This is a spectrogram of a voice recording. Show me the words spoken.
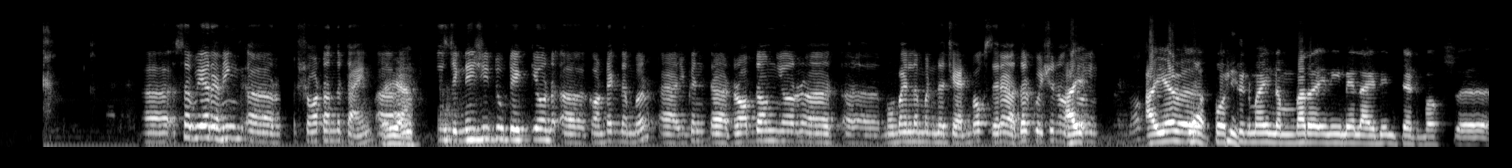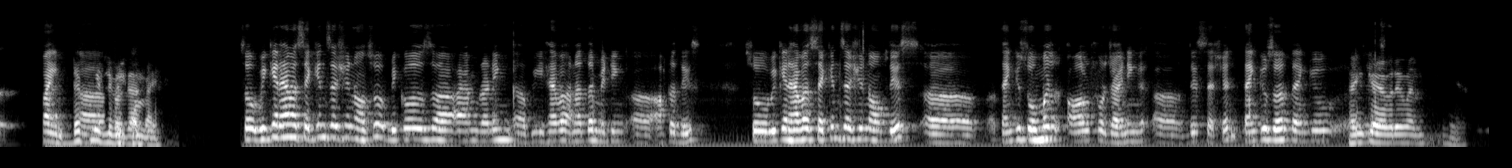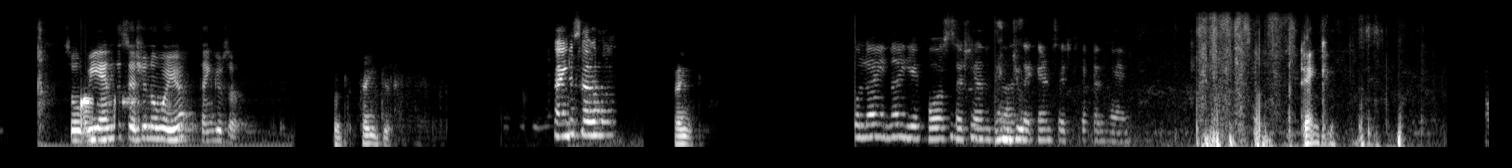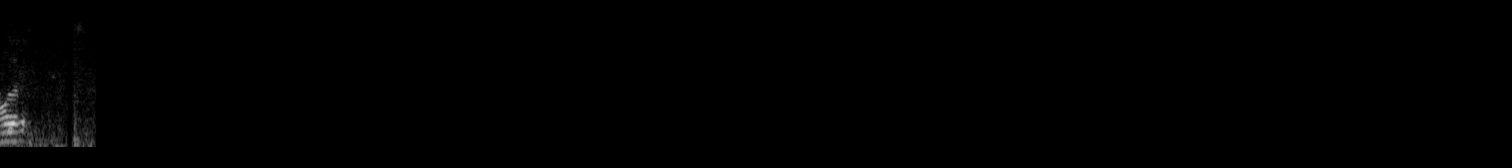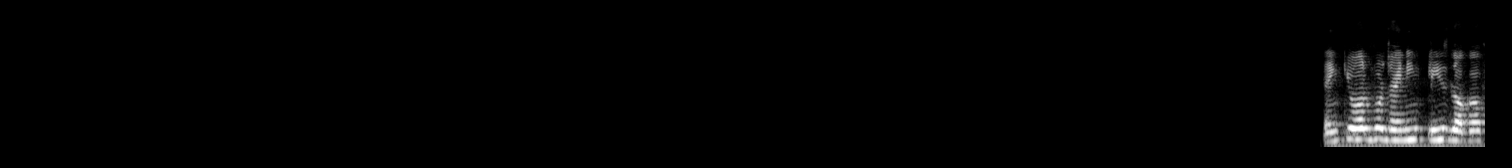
Uh, sir, we are running uh, short on the time. Uh, Yeah. I would request Jignesh to take your uh, contact number. Uh, you can uh, drop down your uh, uh, mobile number in the chat box. There are other questions also I- in the chat box. I have uh, Yeah, posted my number and email ID in chat box. Uh, Fine. Uh, Definitely will come Prakash back. so we can have a second session also because uh, I am running. Uh, we have another meeting uh, after this. So we can have a second session of this. Uh, thank you so much all for joining uh, this session. Thank you, sir. Thank you. thank you everyone. Yeah. So we end the session over here. Thank you, sir. Okay, Thank you. Thank you, sir. Thank you. बोला है ना ये first session Thank you. Second session है Thank you. Thank you all for joining. Please log off.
